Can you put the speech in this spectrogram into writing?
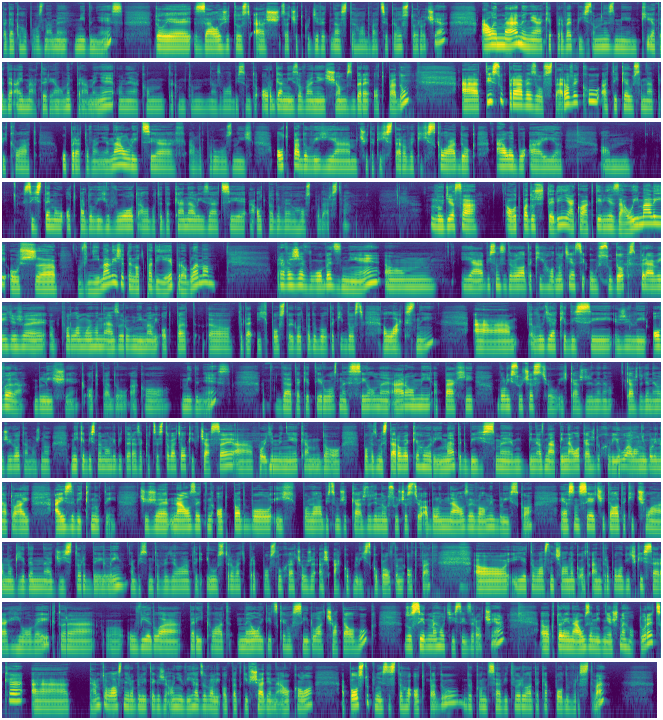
tak ako ho poznáme my dnes. To je záležitosť až začiatku 19. a 20. storočia, ale máme nejaké prvé písomné zmienky a teda aj materiálne pramene o nejakom takom tom, nazvala by som to, organizovanejšom zbere odpadu. A tie sú práve zo staroveku a týkajú sa napríklad upratovania na uliciach alebo rôznych odpadových jam či takých starovekých skládok alebo aj um, systémov odpadových vôd alebo teda kanalizácie a odpadového hospodárstva. Ľudia sa o odpad už vtedy nejako aktívne zaujímali? Už e, vnímali, že ten odpad je problémom? Práve, že vôbec nie. Um, ja by som si dovolila taký hodnotiaci úsudok spraviť, že podľa môjho názoru vnímali odpad, e, teda ich postoj k odpadu bol taký dosť laxný a ľudia kedysi žili oveľa bližšie k odpadu ako my dnes. A teda také tie rôzne silné arómy a pachy boli súčasťou ich každodenného, každodenného života. Možno my, keby sme mohli byť teraz ako cestovateľky v čase a pôjdeme niekam do, povedzme, starovekého Ríma, tak by, sme, by nás napínalo každú chvíľu, ale oni boli na to aj, aj zvyknutí. Čiže naozaj ten odpad bol ich, povedala by som, že každodennou súčasťou a bol im naozaj veľmi blízko. Ja som si aj čítala taký článok, jeden na G-Store Daily, aby som to vedela ilustrovať pre poslucháčov, že až ako blízko bol ten odpad. Je to vlastne článok od antropologičky Sarah Hillovej, ktorá uviedla príklad neolitického sídla Chatalhuk zo 7. tisícročia, ktoré je na území dnešného Turecka a tam to vlastne robili tak, že oni vyhadzovali odpadky všade naokolo a postupne sa z toho odpadu dokonca vytvorila taká podvrstva,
